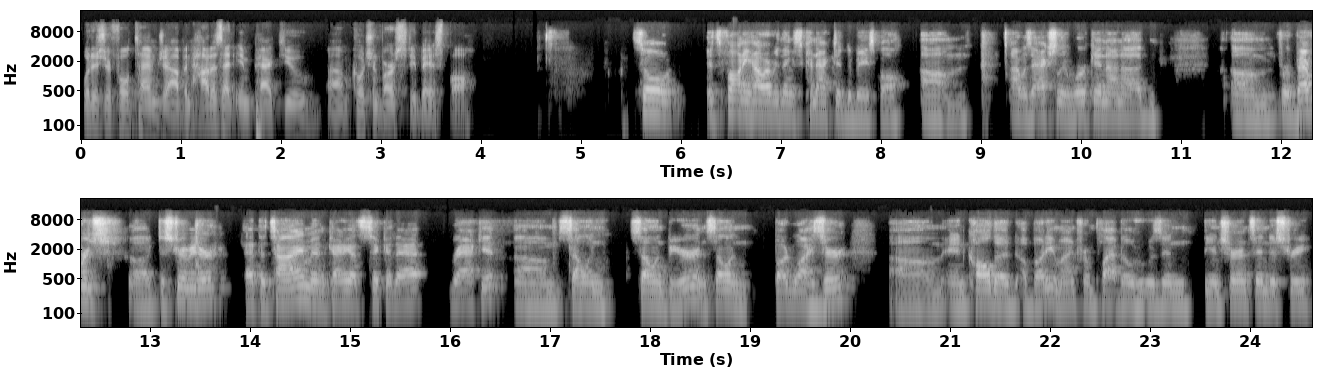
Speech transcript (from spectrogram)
What is your full time job, and how does that impact you um, coaching varsity baseball? So, it's funny how everything's connected to baseball. Um, I was actually working on a um, for a beverage uh, distributor at the time, and kind of got sick of that racket, um, selling selling beer and selling Budweiser, um, and called a, a, buddy of mine from Platteville who was in the insurance industry,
